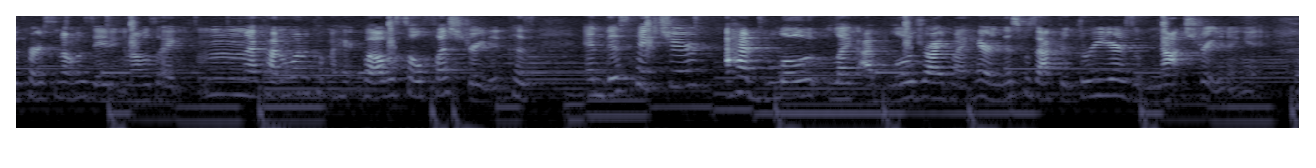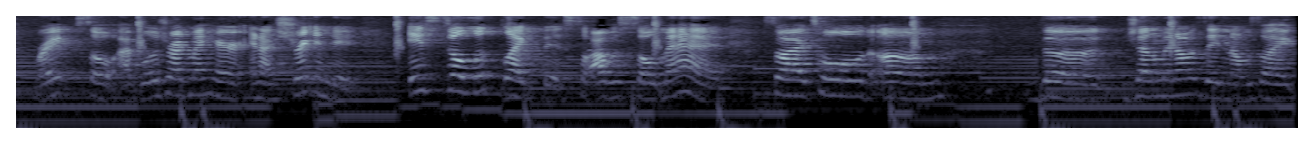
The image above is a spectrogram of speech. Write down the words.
the person I was dating and I was like, mm, I kind of want to cut my hair. But I was so frustrated because in this picture, I had blow, like I blow dried my hair and this was after three years of not straightening it, right? So I blow dried my hair and I straightened it. It still looked like this. So I was so mad. So I told um, the gentleman I was dating, I was like,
